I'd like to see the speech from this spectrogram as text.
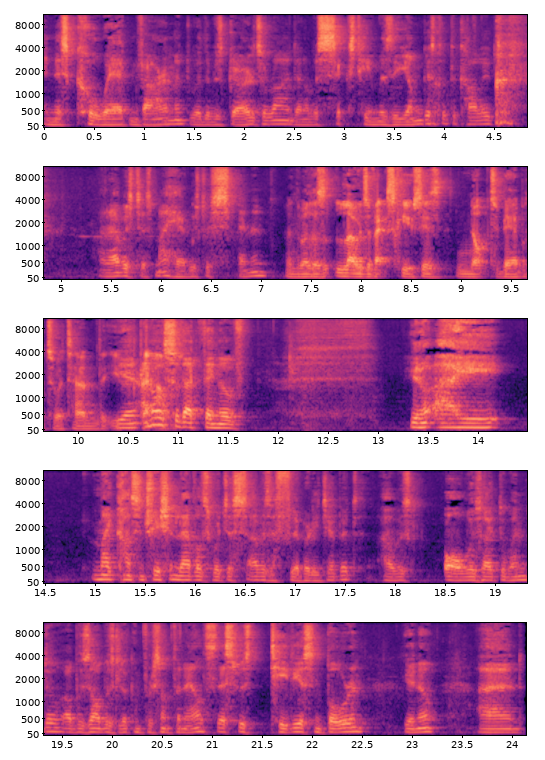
in this co-ed environment where there was girls around, and I was sixteen, was the youngest at the college, and I was just my head was just spinning. And well, there's loads of excuses not to be able to attend that you Yeah, and also that thing of, you know, I my concentration levels were just I was a flibberty gibbet. I was always out the window. I was always looking for something else. This was tedious and boring, you know. And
